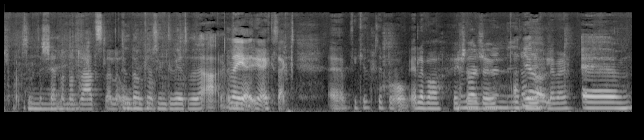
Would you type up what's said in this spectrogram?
som faktiskt inte känner någon rädsla eller oro. De kanske inte vet vad det är. Nej, ja, ja, exakt. Eh, vilken typ av ångest, eller vad, hur känner vad känner du ni att ni Ja. upplever? Ehm,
